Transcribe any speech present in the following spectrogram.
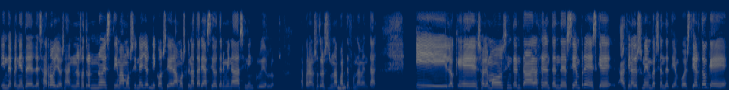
independiente del desarrollo. O sea, nosotros no estimamos sin ellos ni consideramos que una tarea ha sido terminada sin incluirlos. O sea, para nosotros es una parte fundamental. Y lo que solemos intentar hacer entender siempre es que al final es una inversión de tiempo. Es cierto que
